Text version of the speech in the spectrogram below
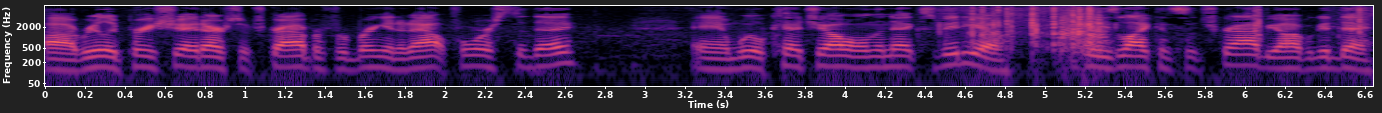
I uh, really appreciate our subscriber for bringing it out for us today and we'll catch y'all on the next video. Please like and subscribe. Y'all have a good day.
